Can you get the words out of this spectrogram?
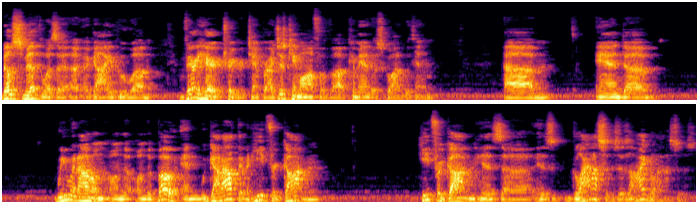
Bill Smith was a, a guy who um, very hair trigger temper. I just came off of uh, Commando Squad with him, um, and uh, we went out on, on the on the boat and we got out there and he'd forgotten he'd forgotten his uh, his glasses, his eyeglasses,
